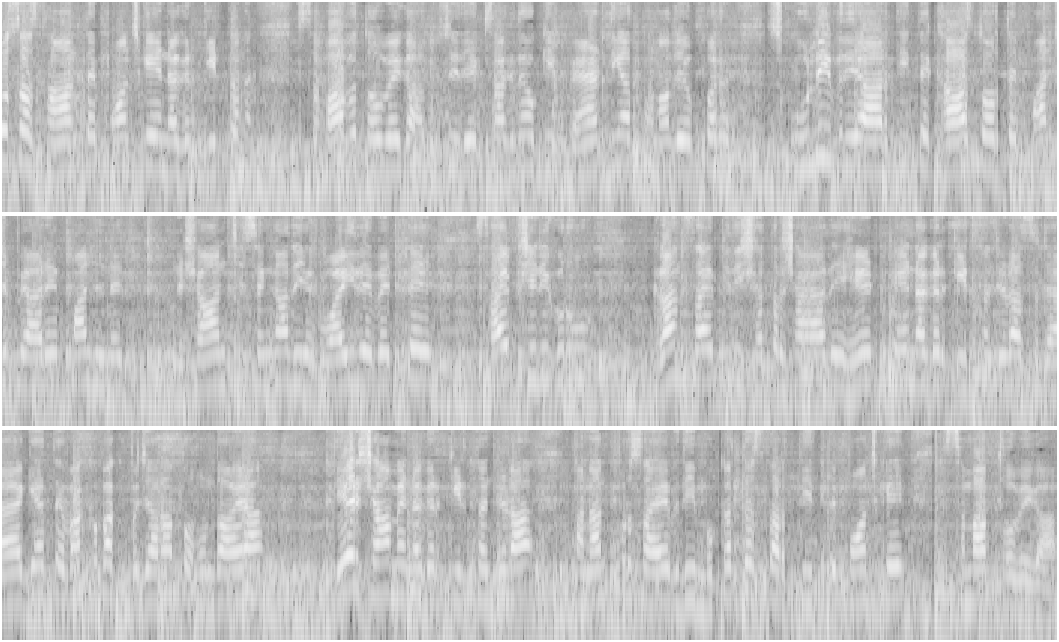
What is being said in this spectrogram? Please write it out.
ਉਸ ਸਥਾਨ ਤੇ ਪਹੁੰਚ ਕੇ ਇਹ ਨਗਰ ਕੀਰਤਨ ਸਮਾਪਤ ਹੋਵੇਗਾ। ਤੁਸੀਂ ਦੇਖ ਸਕਦੇ ਹੋ ਕਿ ਬੈਂਡ ਦੀਆਂ ਧੁਨਾਂ ਦੇ ਉੱਪਰ ਸਕੂਲੀ ਵਿਦਿਆਰਥੀ ਤੇ ਖਾਸ ਤੌਰ ਤੇ ਪੰਜ ਪਿਆਰੇ, ਪੰਜ ਨਿਸ਼ਾਨ ਜੀ ਸਿੰਘਾਂ ਦੀ ਅਗਵਾਈ ਦੇ ਵਿੱਚ ਤੇ ਸਾਹਿਬ ਸ੍ਰੀ ਗੁਰੂ ਗ੍ਰੰਥ ਸਾਹਿਬ ਜੀ ਦੀ ਛਤਰ ਛਾਇਆ ਦੇ ਹੇਠ ਇਹ ਨਗਰ ਕੀਰਤਨ ਜਿਹੜਾ ਸਜਾਇਆ ਗਿਆ ਤੇ ਵੱਖ-ਵੱਖ ਬਾਜ਼ਾਰਾਂ ਤੋਂ ਹੁੰਦਾ ਹੋਇਆ ਦੇਰ ਸ਼ਾਮ ਇਹ ਨਗਰ ਕੀਰਤਨ ਜਿਹੜਾ ਅਨੰਦਪੁਰ ਸਾਹਿਬ ਦੀ ਮੁਕੱਦਸ ਧਰਤੀ ਤੇ ਪਹੁੰਚ ਕੇ ਸਮਾਪਤ ਹੋਵੇਗਾ।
